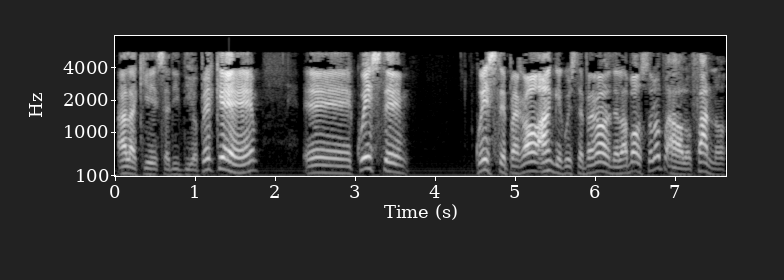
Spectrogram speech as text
alla chiesa di Dio, perché eh, queste queste parole, anche queste parole dell'Apostolo Paolo fanno,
